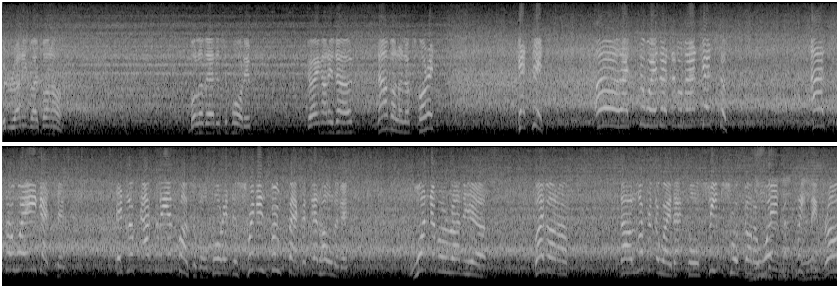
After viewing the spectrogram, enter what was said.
Good running by Bono. Muller there to support him. Going on his own. Now Muller looks for it. Gets it! Oh, that's the way that little man gets them! That's the way he gets it! It looked utterly impossible for him to swing his boot back and get hold of it. Wonderful run here by Bono. Now look at the way that ball seems to have got away completely from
